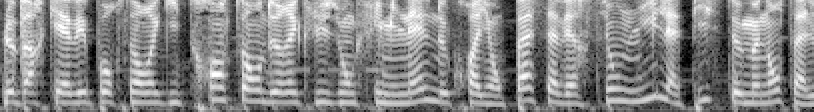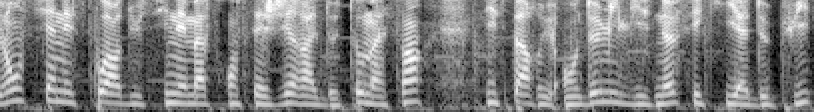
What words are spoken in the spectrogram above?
Le parquet avait pourtant requis 30 ans de réclusion criminel, ne croyant pas sa version ni la piste menant à l'ancien espoir du cinéma français Gérald Thomasin, disparu en 2019 et qui a depuis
